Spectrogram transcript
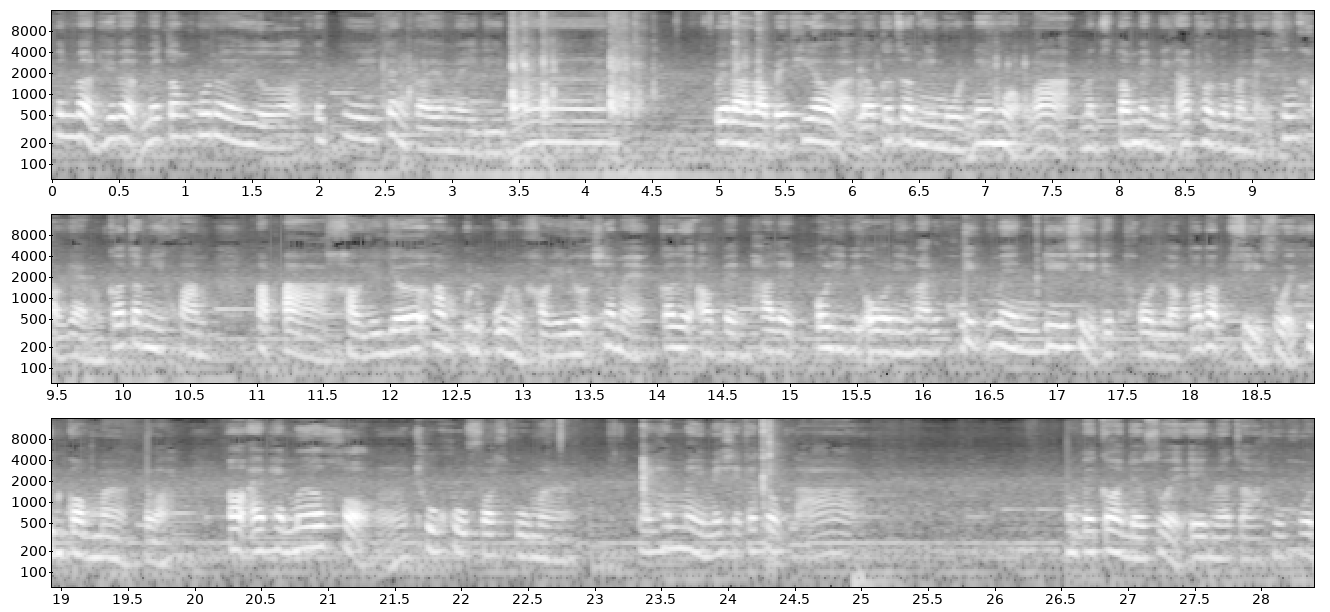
เป็นบัตรที่แบบไม่ต้องพูดอะไรเยอะเป็นคุยแต่งตายังไงดีนะ เวลาเราไปเที่ยวอะเราก็จะมีมูดในหัวงว่ามันจะต้องเป็นเมคอัพโทนประมาณไหน ซึ่งเขาใหญ่มันก็จะมีความป่าป่าๆเขาเยอะๆ ความอุ่นๆ เขาเยอะๆ ใช่ไหม ก็เลยเอาเป็นพาเลต ODBO นี้มาทุกคนพิกเมนต์ดีสีติดทน แล้วก็แบบสีสวยขึ้นกองมากเลยวะเอาไอแพมเมอร์ของ Too Cool for School มา แล้วทำไมไม่ใช้กระจกล่ะทำไปก่อนเดี๋ยวสวยเองนะจ๊ะทุกคน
